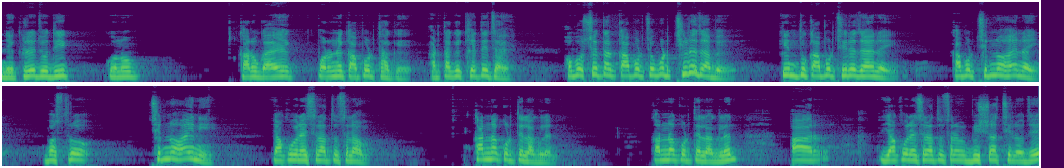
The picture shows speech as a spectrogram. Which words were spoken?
নেকড়ে যদি কোনো কারও গায়ে পরনে কাপড় থাকে আর তাকে খেতে চায়, অবশ্যই তার কাপড় চোপড় ছিঁড়ে যাবে। কিন্তু কাপড় ছিঁড়ে যায় নাই। কাপড় ছিন্ন হয় নাই। বস্ত্র ছিন্ন হয়নি। ইয়াকুব আলাই সালাতাম কান্না করতে লাগলেন। কান্না করতে লাগলেন। আর ইয়াকুব আলাই সালাতামের বিশ্বাস ছিল যে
